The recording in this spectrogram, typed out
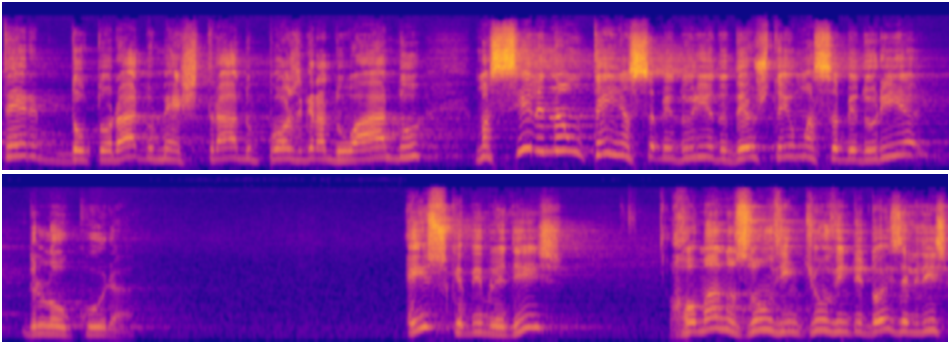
ter doutorado, mestrado, pós-graduado, mas se ele não tem a sabedoria de Deus, tem uma sabedoria de loucura. É isso que a Bíblia diz. Romanos 1, 21, 22, ele diz:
